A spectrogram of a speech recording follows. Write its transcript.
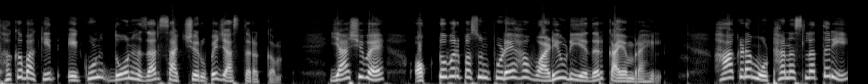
थकबाकीत एकूण दोन हजार सातशे रुपये जास्त रक्कम. याशिवाय ऑक्टोबरपासून पुढे हा वाढीव डीए दर कायम राहील. हा आकडा मोठा नसला तरी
